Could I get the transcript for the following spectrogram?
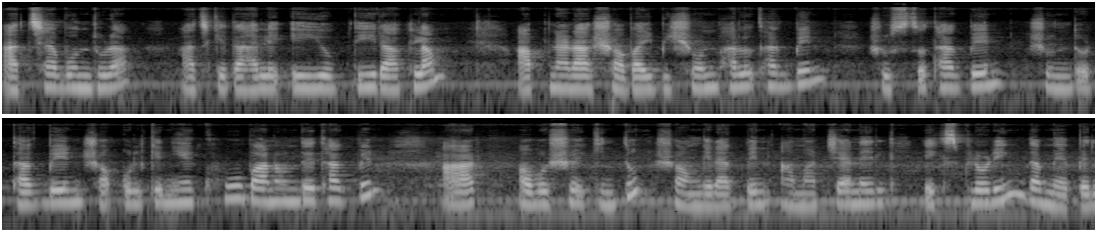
আচ্ছা বন্ধুরা, আজকে তাহলে এই অবধি রাখলাম। আপনারা সবাই ভীষণ ভালো থাকবেন। সুস্থ থাকবেন, সুন্দর থাকবেন, সকলকে নিয়ে খুব আনন্দে থাকবেন। আর অবশ্যই কিন্তু সঙ্গে রাখবেন আমার channel exploring the maple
